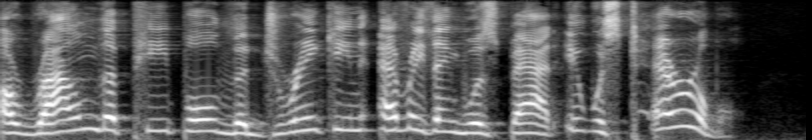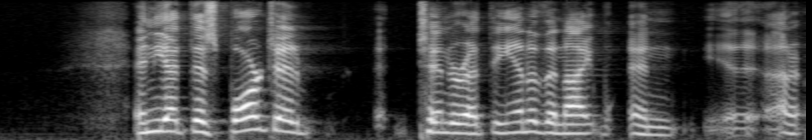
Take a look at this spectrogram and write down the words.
around the people, the drinking, everything was bad. It was terrible. And yet, this bartender at the end of the night, and uh, I don't,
